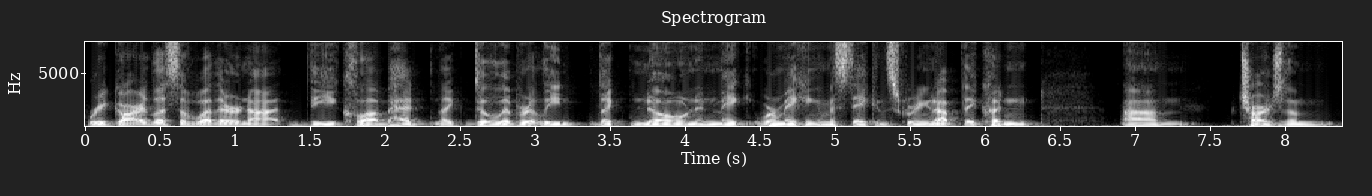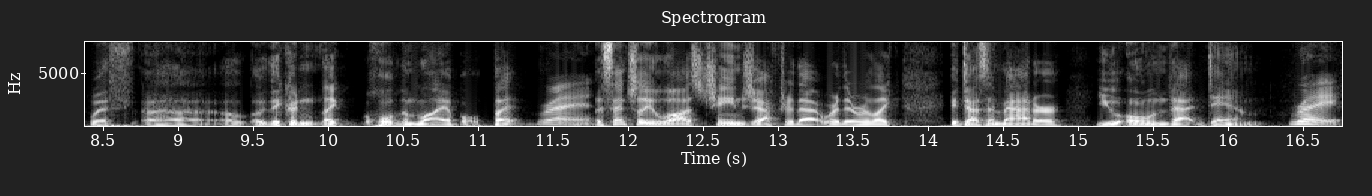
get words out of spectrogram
regardless of whether or not the club had like deliberately like known and make were making a mistake and screwing it up, they couldn't um, charge them with uh, they couldn't like hold them liable. But Right. essentially, laws changed after that, where they were like, it doesn't matter, you own that dam. Right.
